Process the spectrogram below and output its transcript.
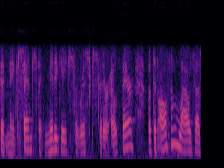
that makes sense, that mitigates the risks that are out there, but that also allows us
